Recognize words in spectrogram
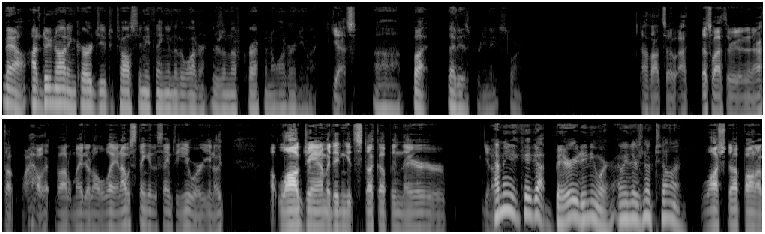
now, I do not encourage you to toss anything into the water. There's enough crap in the water anyway. Yes. Uh, but that is a pretty neat story. I thought so. I, that's why I threw it in there. I thought, wow, that bottle made it all the way. And I was thinking the same thing you were. You know, a log jam. It didn't get stuck up in there, or you know, I mean, it could have got buried anywhere. I mean, there's no telling. washed up on a.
